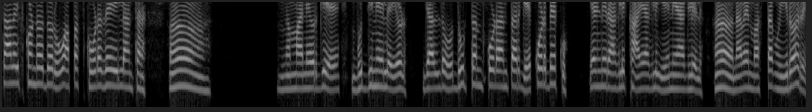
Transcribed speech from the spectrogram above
ಸಾಲ ಇಸ್ಕೊಂಡೋದವರು ವಾಪಸ್ ಕೊಡೋದೇ ಇಲ್ಲ ಅಂತ. ಹಾಂ. ನಮ್ಮ ಮನೆಯವ್ರಿಗೆ ಬುದ್ಧಿನೇ ಇಲ್ಲ, ಹೇಳು. ಜಲ್ದು ದುಡ್ಡು ತಂದು ಕೊಡ ಅಂತವ್ರಿಗೆ ಕೊಡಬೇಕು. ಎಳ್ನೀರಾಗ್ಲಿ ಕಾಯಿ ಆಗ್ಲಿ, ಏನೇ ಆಗ್ಲಿ ಹೇಳು. ಹಾಂ, ನಾವೇನು ಮಸ್ತಾಗಿ ಇರೋರಿ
